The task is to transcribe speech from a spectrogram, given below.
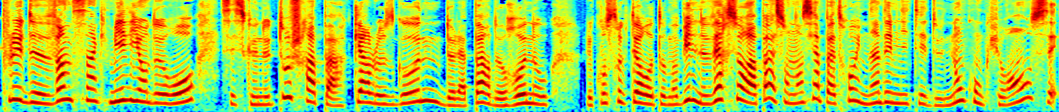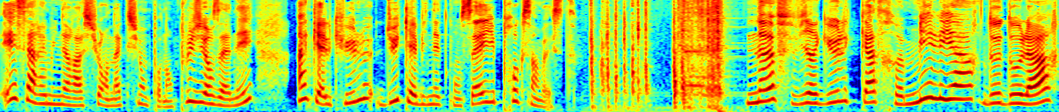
Plus de 25 millions d'euros, c'est ce que ne touchera pas Carlos Ghosn de la part de Renault. Le constructeur automobile ne versera pas à son ancien patron une indemnité de non-concurrence et sa rémunération en action pendant plusieurs années, un calcul du cabinet de conseil Proxinvest. 9,4 milliards de dollars.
